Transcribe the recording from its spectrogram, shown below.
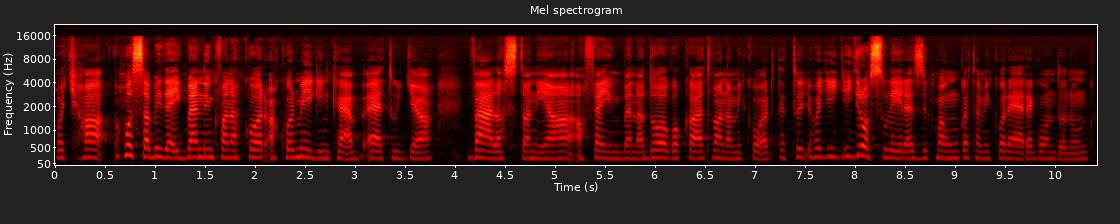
Hogyha hosszabb ideig bennünk van, akkor, akkor még inkább el tudja választani a, a fejünkben a dolgokat. Van, amikor, tehát hogy, hogy így, így rosszul érezzük magunkat, amikor erre gondolunk.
